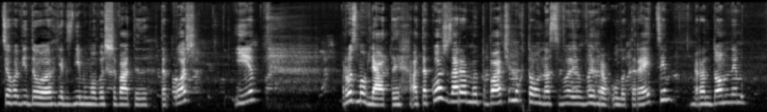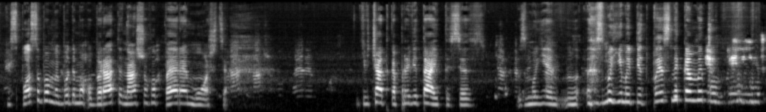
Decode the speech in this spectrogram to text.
цього відео, як знімемо вишивати, також. І розмовляти. А також зараз ми побачимо, хто у нас виграв у лотерейці. Рандомним способом ми будемо обирати нашого переможця. Дівчатка, привітайтеся з, моїм, з моїми підписниками. Привіт.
